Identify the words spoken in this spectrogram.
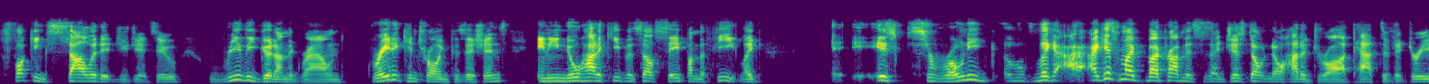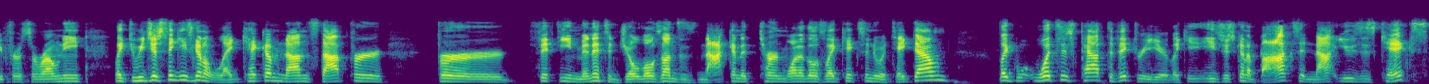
fucking solid at jujitsu, really good on the ground, great at controlling positions, and he knew how to keep himself safe on the feet. Like is Cerrone uh, like I, I, guess my my problem is, is I just don't know how to draw a path to victory for Cerrone. Like, do we just think he's gonna leg kick him nonstop for for 15 minutes and Joe Lauzon's is not gonna turn one of those leg kicks into a takedown? Like, what's his path to victory here? Like, he, he's just gonna box and not use his kicks?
